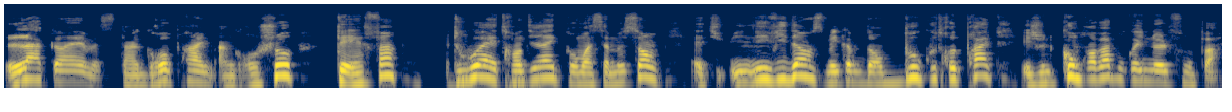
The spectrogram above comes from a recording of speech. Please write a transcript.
Là, quand même, c'est un gros prime, un gros show. TF1 doit être en direct. Pour moi, ça me semble être une évidence, mais comme dans beaucoup trop de prime, et je ne comprends pas pourquoi ils ne le font pas.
